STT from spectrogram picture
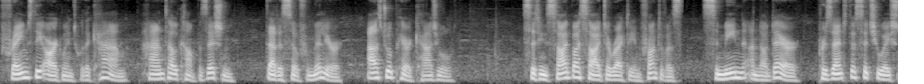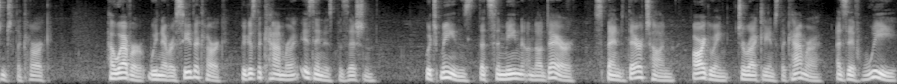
frames the argument with a calm, handheld composition that is so familiar as to appear casual. Sitting side by side directly in front of us, Simin and Nader present their situation to the clerk. However, we never see the clerk because the camera is in his position, which means that Simin and Nader spend their time arguing directly into the camera as if we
